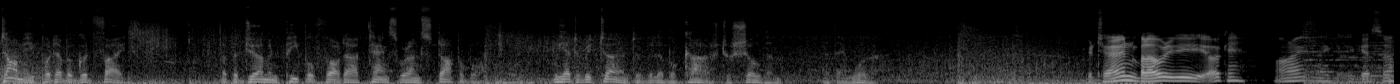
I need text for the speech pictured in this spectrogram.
Tommy put up a good fight, but the German people thought our tanks were unstoppable. We had to return to Villers-Bocage to show them that they were. Return, but already... Okay. Alright, I, I guess so.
